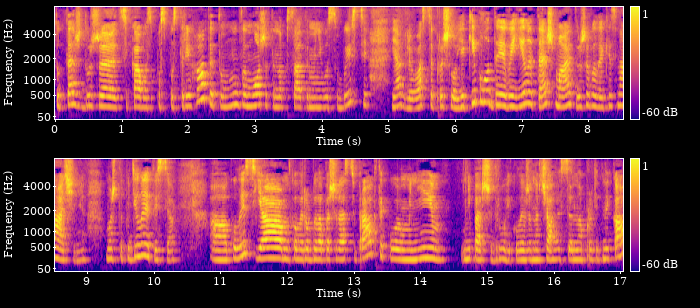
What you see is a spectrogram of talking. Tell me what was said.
Тут теж дуже цікаво спостерігати, тому ви можете написати мені в особисті, як для вас це пройшло. Які плоди ви їли, теж мають дуже велике значення. Можете поділитися. Колись я, коли робила перший раз цю практику, мені не перший, другий, коли вже навчалася на провідника.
